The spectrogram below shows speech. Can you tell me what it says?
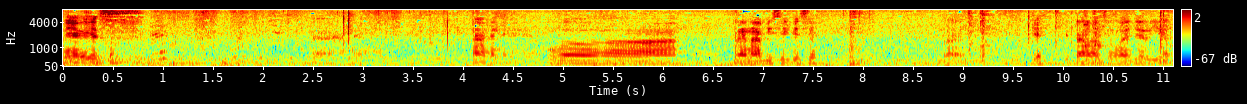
Nih ya guys. Nah nih. Nah wah keren habis ya guys ya. Nah, oke kita langsung aja lihat.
